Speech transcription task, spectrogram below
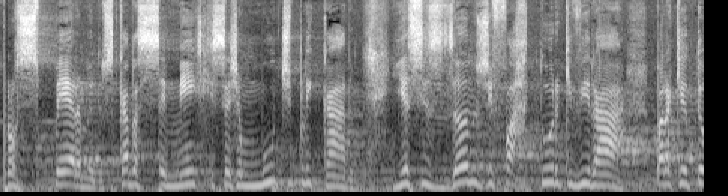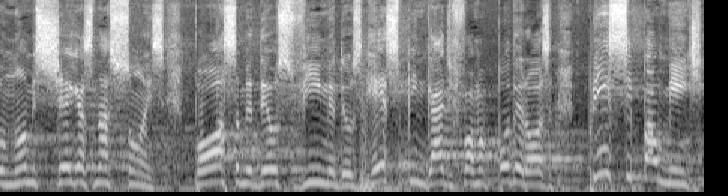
prospera, meu Deus, cada semente que seja multiplicada, e esses anos de fartura que virá, para que o teu nome chegue às nações, possa, meu Deus, vir, meu Deus, respingar de forma poderosa, principalmente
